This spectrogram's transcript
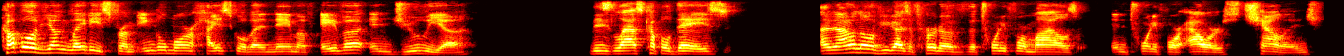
a couple of young ladies from Inglemoor High School by the name of Ava and Julia, these last couple days, and I don't know if you guys have heard of the 24 miles in 24 hours challenge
